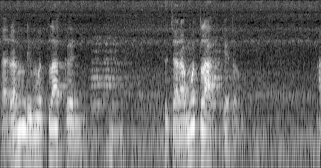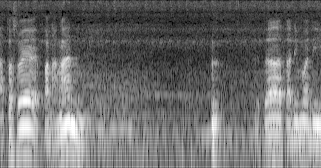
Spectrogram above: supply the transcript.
sareng dimutlakeun. Secara mutlak gitu. Atau we panangan. Kita tadi mah di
